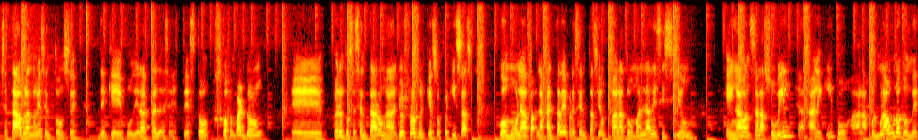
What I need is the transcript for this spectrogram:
se estaba hablando en ese entonces de que pudiera estar este, Stoffen eh, pero entonces sentaron a George Russell, que eso fue quizás como la, carta de presentación para tomar la decisión en avanzar a subir al equipo a la Fórmula 1, donde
